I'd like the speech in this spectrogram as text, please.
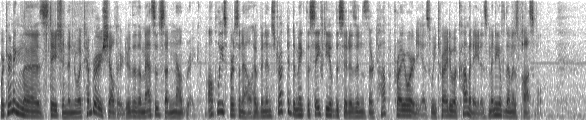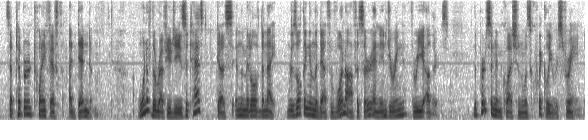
We're turning the station into a temporary shelter due to the massive sudden outbreak. All police personnel have been instructed to make the safety of the citizens their top priority as we try to accommodate as many of them as possible. September 25th Addendum. One of the refugees attacked us in the middle of the night, resulting in the death of one officer and injuring three others. The person in question was quickly restrained.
